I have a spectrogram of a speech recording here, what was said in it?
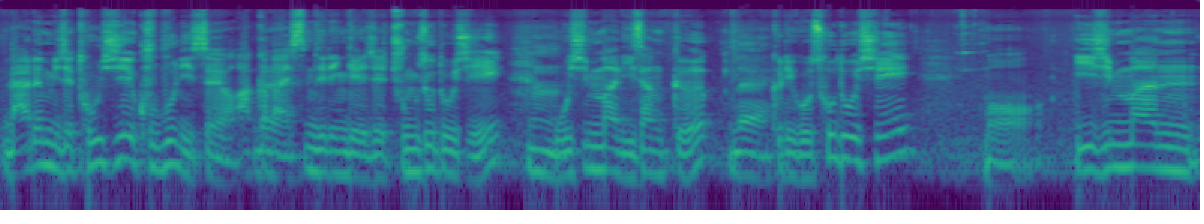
나름 이제 도시의 구분이 있어요. 아까 네. 말씀드린 게 이제 중소도시 음. 50만 이상급 네. 그리고 소도시 뭐 20만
